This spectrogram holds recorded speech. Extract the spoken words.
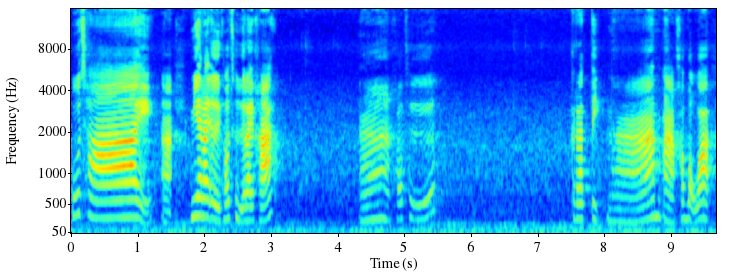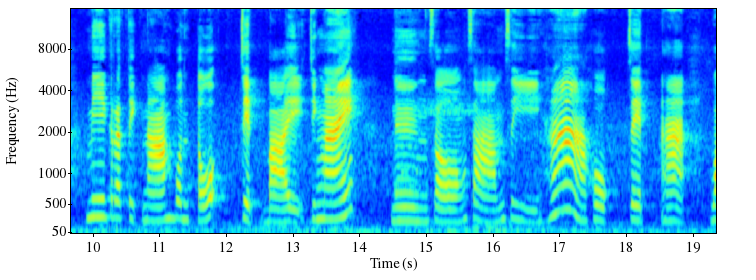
ผู้ชายอะมีอะไรเอ่ยเขาถืออะไรคะอ่าเขาถือกระติกน้ำอะเขาบอกว่ามีกระติกน้ำบนโต๊ะเจ็ดใบ จริงไหมหนึ่งสองสามสี่ห้าหกเจ็ดอะว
